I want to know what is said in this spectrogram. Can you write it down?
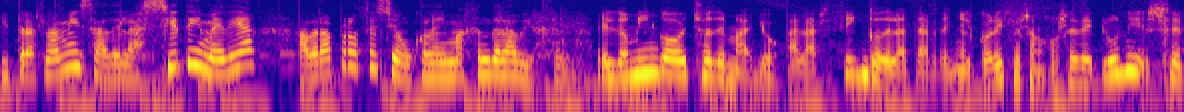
y tras la misa de las 7 y media habrá procesión con la imagen de la Virgen. El domingo 8 de mayo, a las 5 de la tarde, en el Colegio San José de Cluny, se,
